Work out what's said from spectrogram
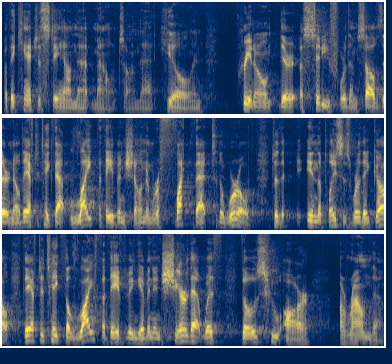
But they can't just stay on that mount, on that hill, and create a, their, a city for themselves there. No, they have to take that light that they've been shown and reflect that to the world, to the, in the places where they go. They have to take the life that they've been given and share that with those who are around them.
